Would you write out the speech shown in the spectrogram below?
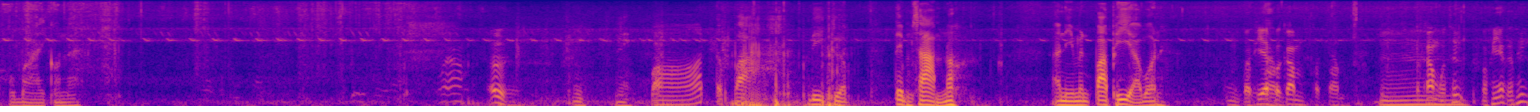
เขาบายก่อนนะเออนี่ปอดตะปลาพอดีเกือบเต็มสามเนาะ อันนี้มันปลาพี่อะบอลอืมปลาเพียประกำประกำประกำกระทึกปลาเพียกระทึก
